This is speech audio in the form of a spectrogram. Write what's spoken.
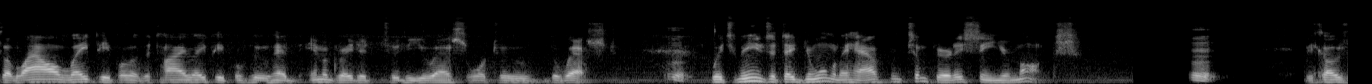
the Lao lay people or the Thai lay people who had immigrated to the U.S. or to the West, Hmm. which means that they normally have from some fairly senior monks. Hmm. Because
